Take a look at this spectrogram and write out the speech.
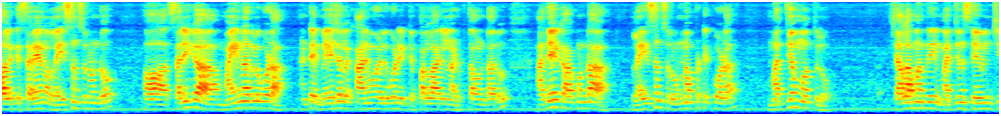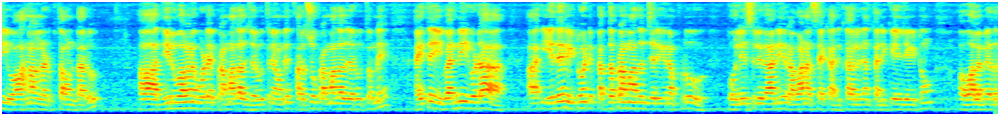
వాళ్ళకి సరైన లైసెన్సులు ఉండవు. సరిగా మైనర్లు కూడా అంటే మేజర్లు కాని వాళ్ళు కూడా ఈ టిప్పర్ లారీలు నడుపుతూ ఉంటారు. అదే కాకుండా లైసెన్సులు ఉన్నప్పటికీ కూడా మద్యం మత్తులో చాలామంది మద్యం సేవించి వాహనాలు నడుపుతూ ఉంటారు. దీనివలన కూడా ప్రమాదాలు జరుగుతూనే ఉన్నాయి. తరచూ ప్రమాదాలు జరుగుతున్నాయి. అయితే ఇవన్నీ కూడా ఏదైనా ఇటువంటి పెద్ద ప్రమాదం జరిగినప్పుడు పోలీసులు కానీ రవాణా శాఖ అధికారులు కానీ తనిఖీలు చేయటం వాళ్ళ మీద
